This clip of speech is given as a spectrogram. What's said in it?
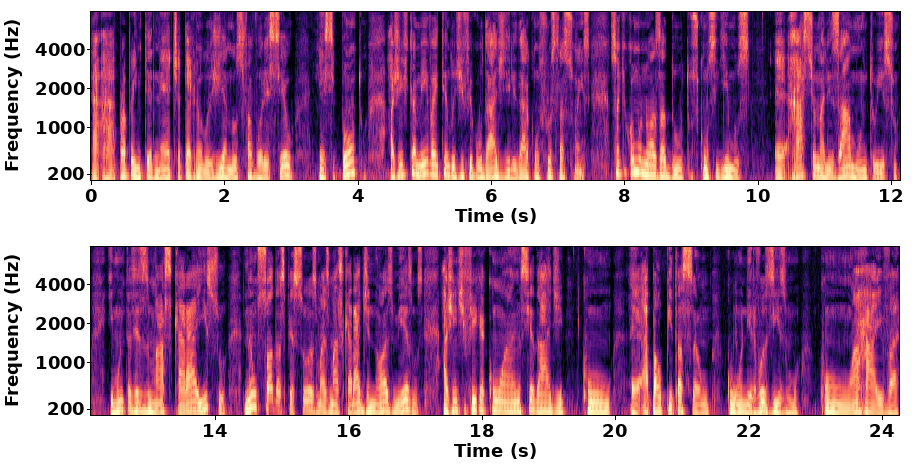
a, a própria internet, a tecnologia nos favoreceu nesse ponto, a gente também vai tendo dificuldade de lidar com frustrações. Só que como nós adultos conseguimos é, racionalizar muito isso e muitas vezes mascarar isso, não só das pessoas, mas mascarar de nós mesmos, a gente fica com a ansiedade, com é, a palpitação, com o nervosismo, com a raiva.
